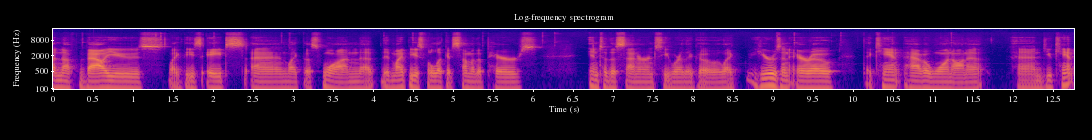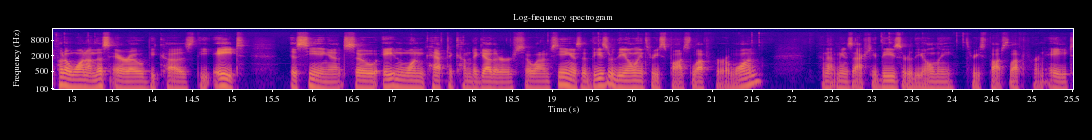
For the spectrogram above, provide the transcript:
enough values like these eights and like this one that it might be useful to look at some of the pairs into the center and see where they go. Like here's an arrow that can't have a one on it and you can't put a one on this arrow because the eight is seeing it. So eight and one have to come together. So what I'm seeing is that these are the only three spots left for a one. And that means actually these are the only three spots left for an eight.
